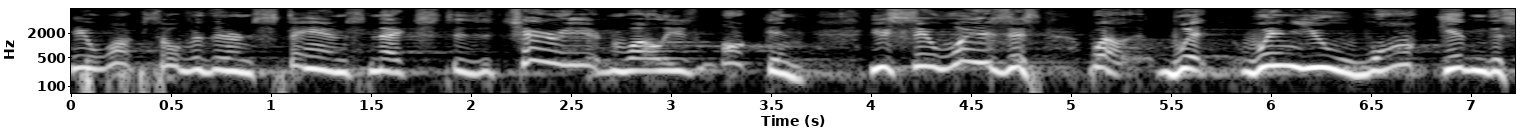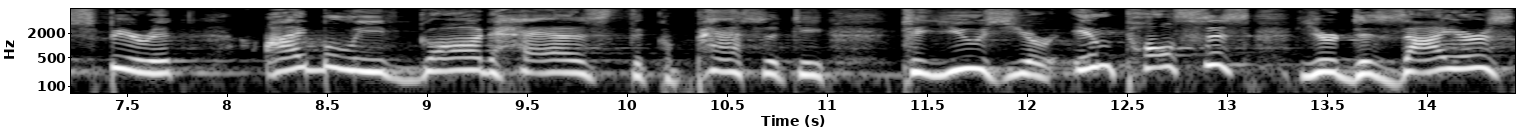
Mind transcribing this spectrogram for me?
He walks over there and stands next to the chariot, and while he's walking, you say, What is this? Well, when you walk in the Spirit, I believe God has the capacity to use your impulses, your desires,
